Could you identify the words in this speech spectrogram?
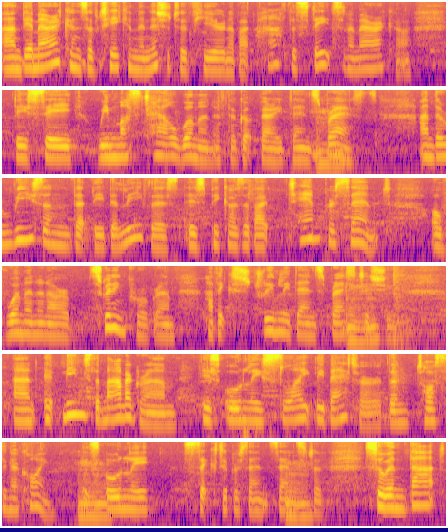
And the Americans have taken the initiative here in about half the states in America. They say we must tell women if they've got very dense mm. breasts. And the reason that they believe this is because about 10% of women in our screening program have extremely dense breast mm-hmm. tissue. And it means the mammogram is only slightly better than tossing a coin. Mm-hmm. It's only 60% sensitive. Mm-hmm. So, in that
